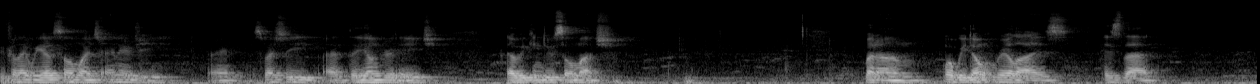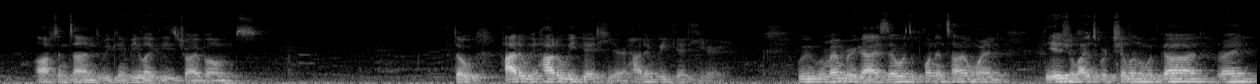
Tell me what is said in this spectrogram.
We feel like we have so much energy, right? Especially at the younger age that we can do so much. But um, what we don't realize is that oftentimes we can be like these dry bones. So how do we how do we get here? How did we get here? We remember, guys, there was a point in time when the Israelites were chilling with God, right?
